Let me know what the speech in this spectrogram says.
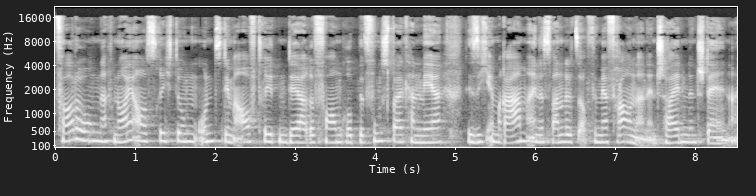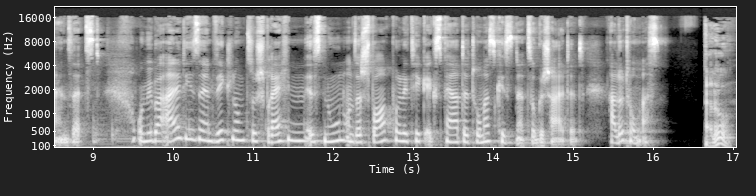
Forderungen nach Neuausrichtungen und dem Auftreten der Reformgruppe Fußball kann mehr, die sich im Rahmen eines Wandels auch für mehr Frauen an entscheidenden Stellen einsetzt. Um über all diese Entwicklung zu sprechen, ist nun unser Sportpolitik-Experte Thomas Kistner zugeschaltet. Hallo Thomas. Hallo.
